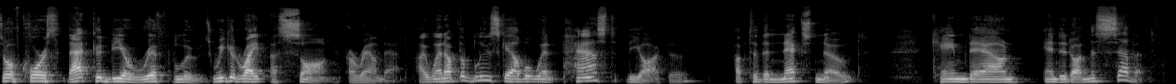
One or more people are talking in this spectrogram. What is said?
So, of course, that could be a riff blues. We could write a song around that. I went up the blues scale, but went past the octave, up to the next note, came down, ended on the seventh.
